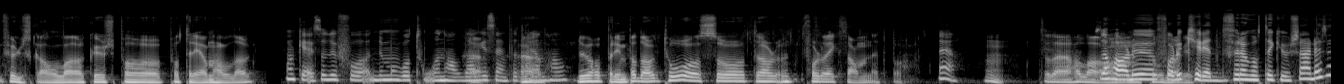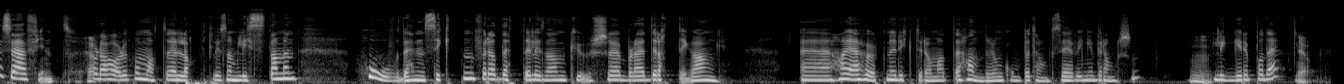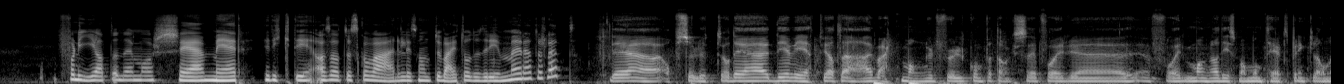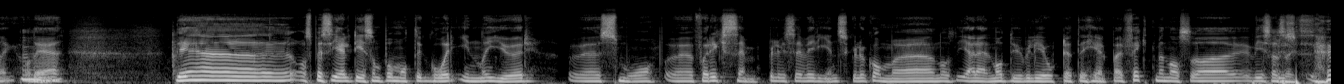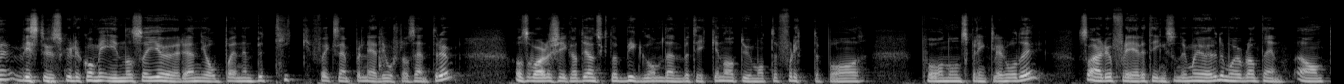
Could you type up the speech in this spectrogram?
fullskalakurs på, på tre og en halv dag. Ok, Så du, får, du, må gå to og en halv dag ja. istedenfor tre og en halv? Du hopper inn på dag to, og så får du eksamen etterpå. Ja. Mm. Så så har du, får du kred for å ha gått det kurset her, det syns jeg er fint. Ja. For da har du på en måte lagt liksom lista. Men hovedhensikten for at dette liksom kurset blei dratt i gang, eh, har jeg hørt noen rykter om at det handler om kompetanseheving i bransjen. Mm. Ligger det på det? Ja. Fordi at det må skje mer riktig, altså at det skal være litt sånn at du veit hva du driver med, rett og slett? Det er absolutt. Og det, det, vet vi at det har vært mangelfull kompetanse for, eh, for, mange av de som har montert sprinkleranlegg. Og, det, mm. det, og spesielt de som på en måte går inn og gjør små uh, F.eks. hvis Severin skulle komme Jeg regner med at du ville gjort dette helt perfekt, men også hvis du, hvis du skulle komme inn og gjøre en jobb på en, en butikk, f.eks. nede i Oslo sentrum, og så var det slik at de ønsket å bygge om den butikken, og at du måtte flytte på på noen sprinklerhoder, så er det jo flere ting som du må gjøre. Du må jo bl.a.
